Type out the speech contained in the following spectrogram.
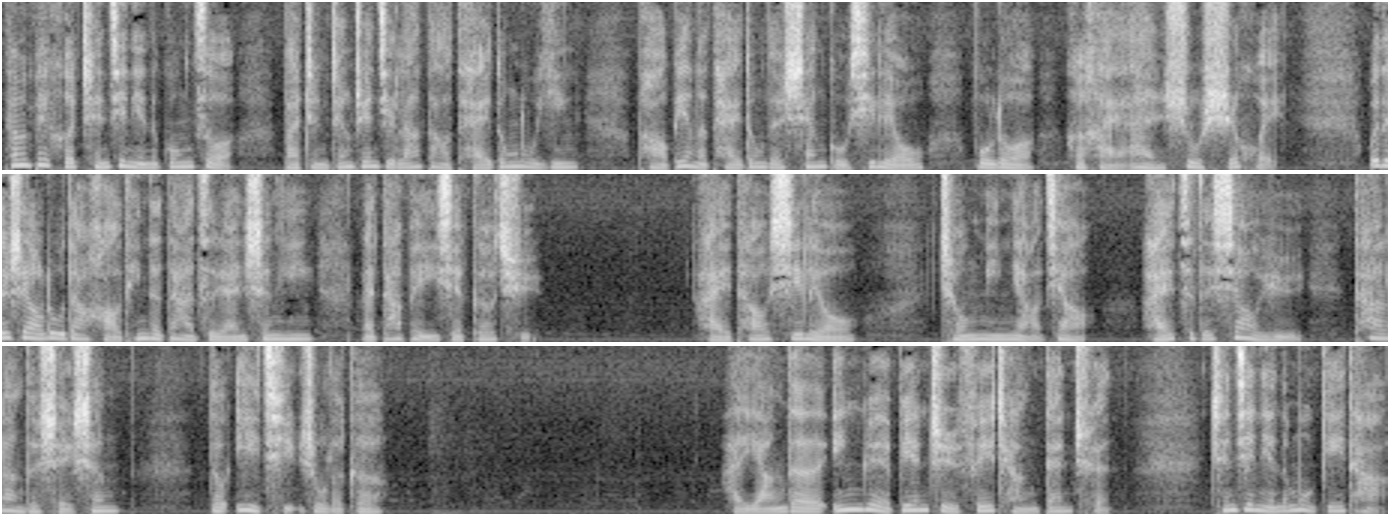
他们配合陈建年的工作，把整张专辑拉到台东录音，跑遍了台东的山谷、溪流、部落和海岸数十回，为的是要录到好听的大自然声音来搭配一些歌曲，海涛、溪流、虫鸣、鸟叫、孩子的笑语、踏浪的水声，都一起入了歌。海洋的音乐编制非常单纯。陈建年的木吉他，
